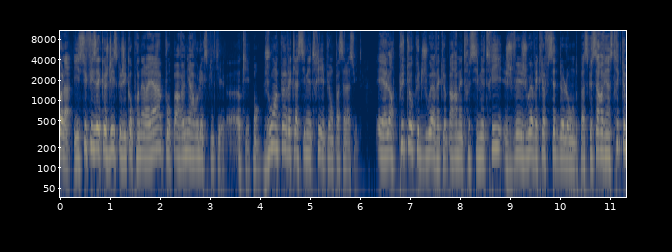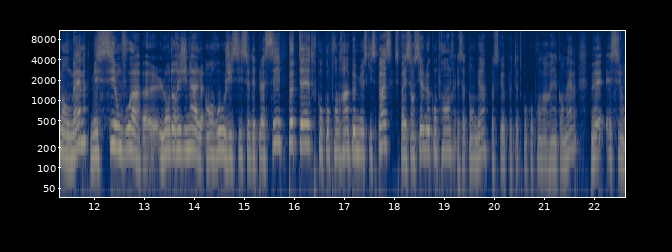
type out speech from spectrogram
Voilà, il suffisait que je dise que j'y comprenais rien pour parvenir à vous l'expliquer. Ok, bon, jouons un peu avec la symétrie et puis on passe à la suite. Et alors, plutôt que de jouer avec le paramètre symétrie, je vais jouer avec l'offset de l'onde, parce que ça revient strictement au même, mais si on voit euh, l'onde originale en rouge ici se déplacer, peut-être qu'on comprendra un peu mieux ce qui se passe. C'est pas essentiel de comprendre, et ça tombe bien, parce que peut-être qu'on comprendra rien quand même, mais si on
